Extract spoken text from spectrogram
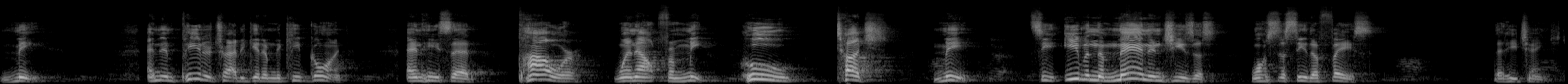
me? And then Peter tried to get him to keep going. And he said, Power went out from me. Who touched me? See, even the man in Jesus wants to see the face that he changed.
